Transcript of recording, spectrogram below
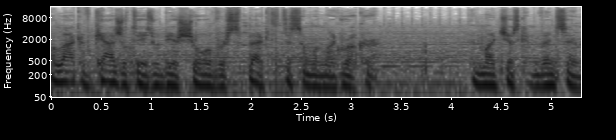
A lack of casualties would be a show of respect to someone like Rucker, and might just convince him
